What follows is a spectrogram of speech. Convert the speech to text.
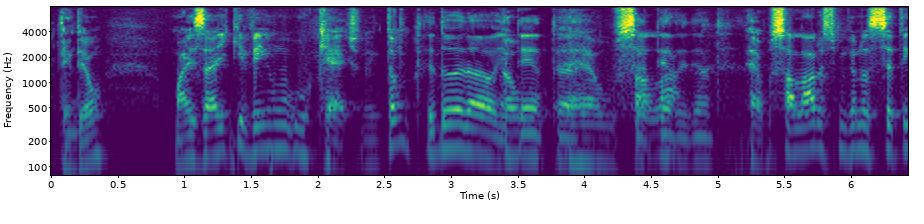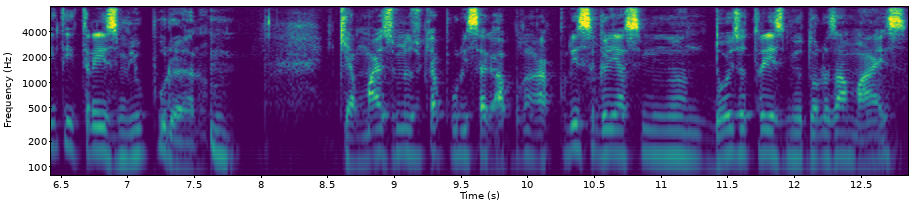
Entendeu? Mas aí que vem o, o catch, né? Então, Te dou da é o- 80, é, o salário, 70, 80. é, o salário, se não me engano, é 73 mil por ano. Que é mais ou menos o que a polícia. A, a polícia ganha, se não me engano, 2 ou 3 mil dólares a mais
